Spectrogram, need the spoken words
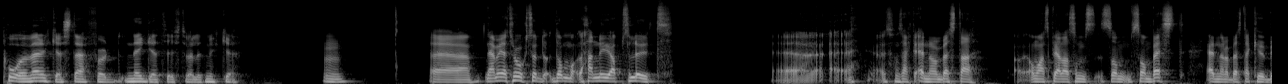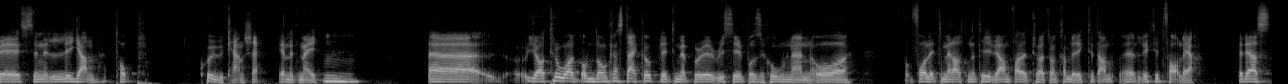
påverkar Stafford negativt väldigt mycket. Mm. Uh, nej men jag tror också, de, han är ju absolut uh, som sagt en av de bästa, om man spelar som, som, som bäst, en av de bästa QB i ligan, topp sju kanske, enligt mig. Mm. Uh, jag tror att om de kan stärka upp lite mer på receiver-positionen och få lite mer alternativ i anfallet tror jag att de kan bli riktigt, äh, riktigt farliga. För deras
